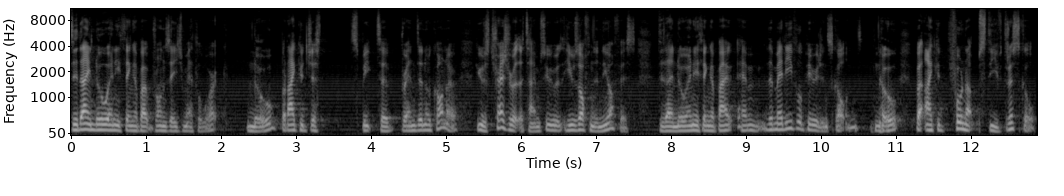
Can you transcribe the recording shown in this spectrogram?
Did I know anything about Bronze Age metalwork? No, but I could just speak to Brendan O'Connor. He was treasurer at the time, so he was, he was often in the office. Did I know anything about um, the medieval period in Scotland? No, but I could phone up Steve Driscoll.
